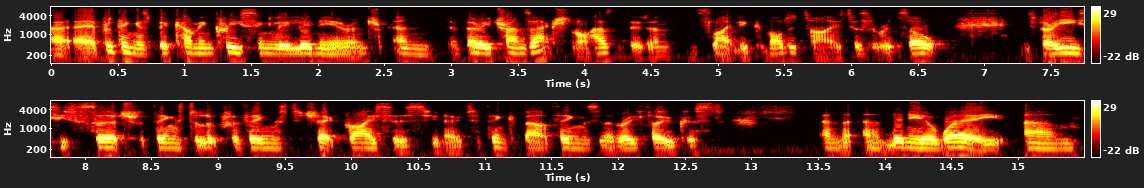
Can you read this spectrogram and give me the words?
uh, everything has become increasingly linear and, and very transactional, hasn't it? And slightly commoditized as a result. It's very easy to search for things, to look for things, to check prices, you know, to think about things in a very focused and, and linear way. Um,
